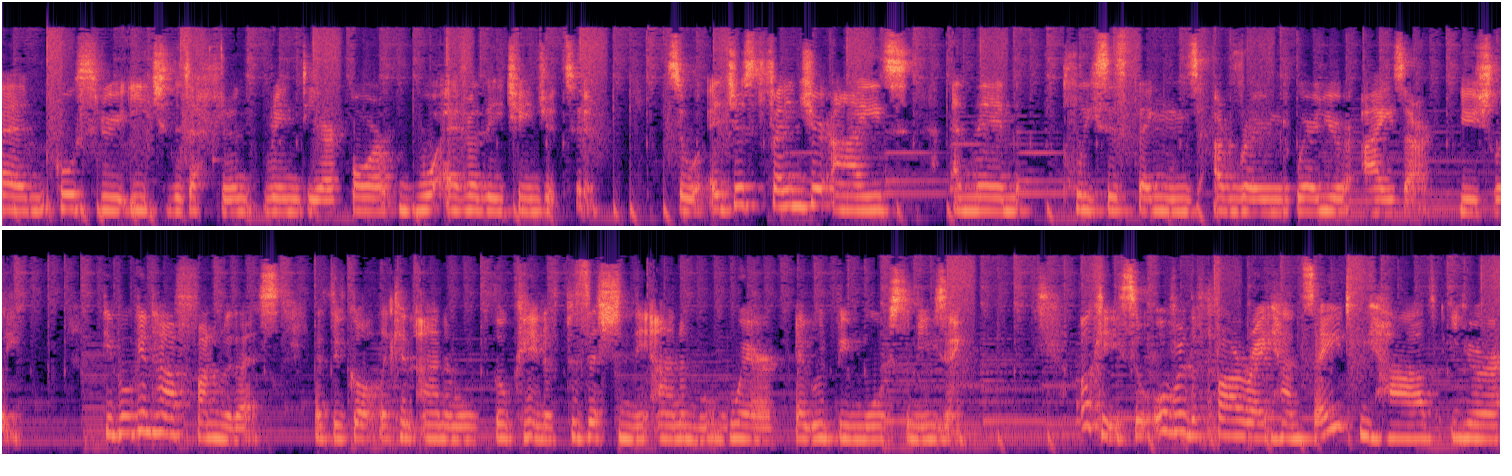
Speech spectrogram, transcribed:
um, go through each of the different reindeer or whatever they change it to. So it just finds your eyes and then places things around where your eyes are, usually. People can have fun with this. If they've got like an animal, they'll kind of position the animal where it would be most amusing. Okay, so over the far right hand side, we have your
